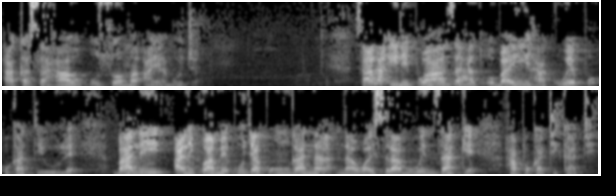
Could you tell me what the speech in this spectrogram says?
akasahau kusoma aya moja. Sala ilipoanza hat ubai hakuwepo wakati ule bali alikuwa amekuja kuungana na waislamu wenzake hapo katikati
